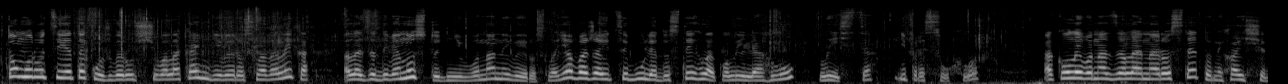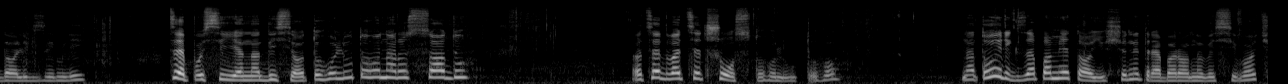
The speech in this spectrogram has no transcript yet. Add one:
В тому році я також вирощувала кенді, виросла велика, але за 90 днів вона не виросла. Я вважаю, цибуля достигла, коли лягло листя і присохло. А коли вона зелена росте, то нехай ще далі в землі. Це посіяна 10 лютого на розсаду. Оце 26 лютого. На той рік запам'ятаю, що не треба рано висівати.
